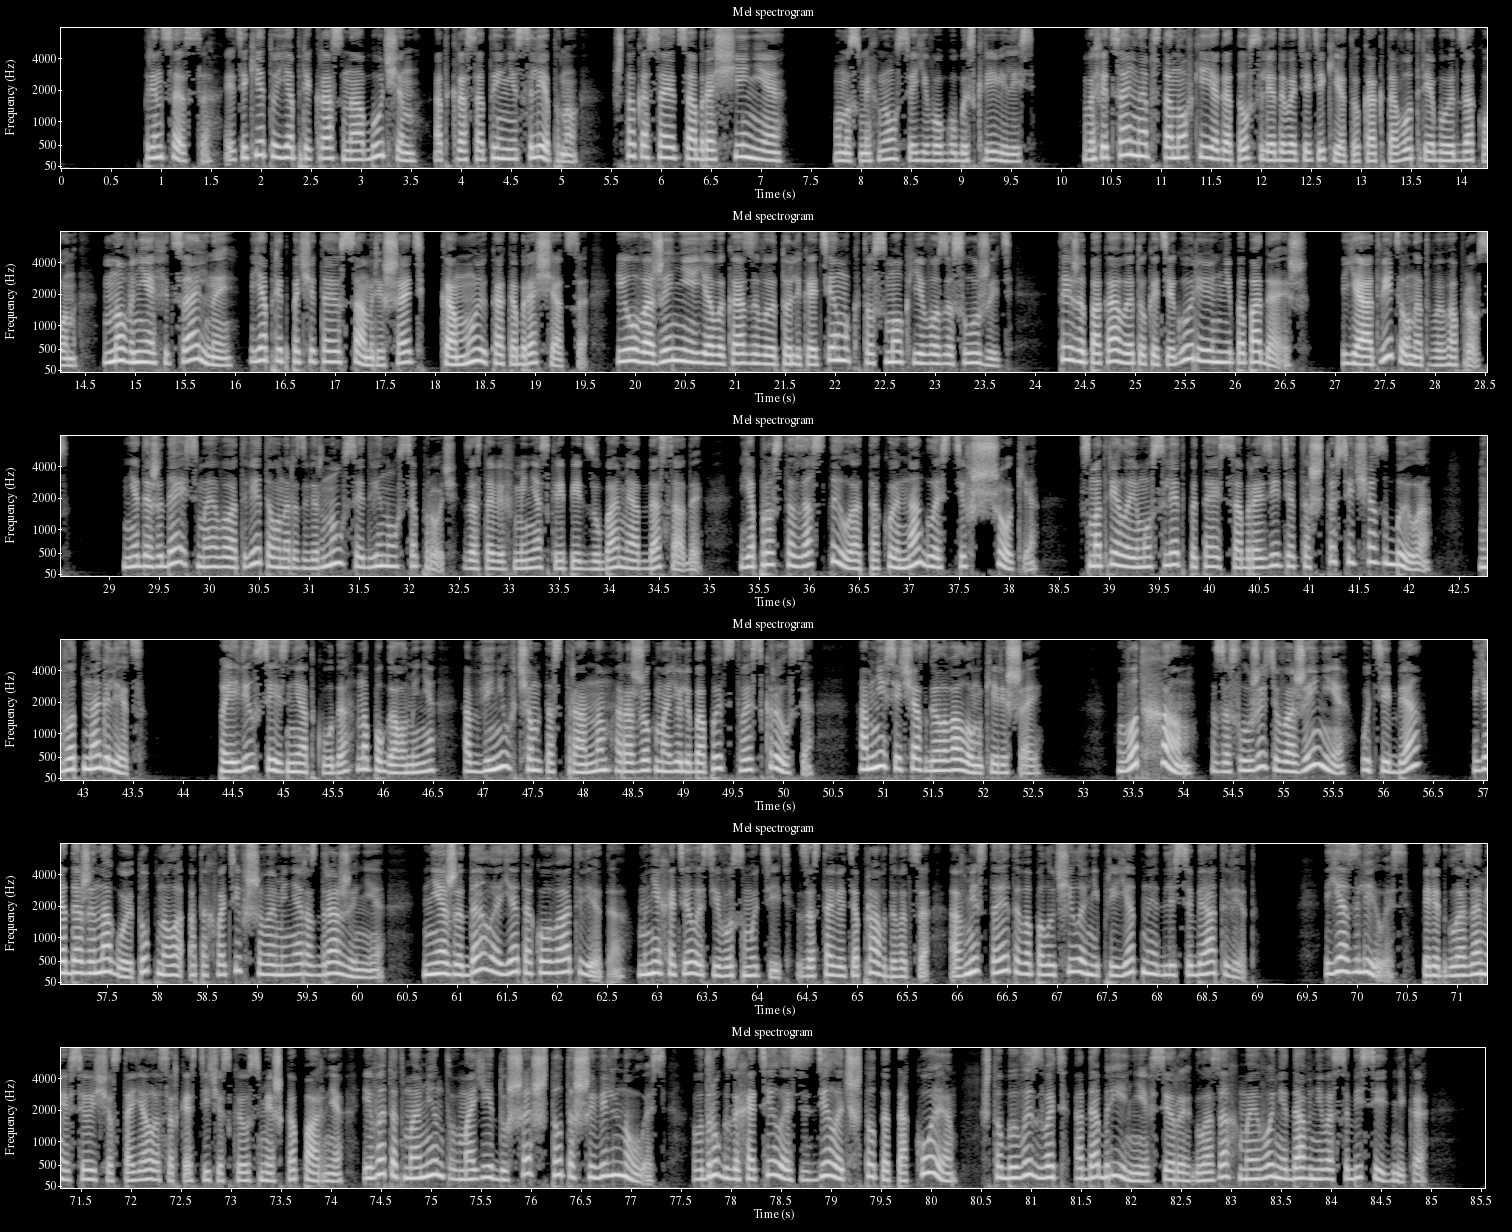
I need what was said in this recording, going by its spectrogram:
«Принцесса, этикету я прекрасно обучен, от красоты не слепну. Что касается обращения, он усмехнулся, его губы скривились. В официальной обстановке я готов следовать этикету, как того требует закон, но в неофициальной я предпочитаю сам решать, кому и как обращаться, и уважение я выказываю только тем, кто смог его заслужить. Ты же пока в эту категорию не попадаешь. Я ответил на твой вопрос. Не дожидаясь моего ответа, он развернулся и двинулся прочь, заставив меня скрипеть зубами от досады. Я просто застыла от такой наглости в шоке. Смотрела ему вслед, пытаясь сообразить, это что сейчас было. Вот наглец. Появился из ниоткуда, напугал меня, обвинил в чем то странном, разжег моё любопытство и скрылся. А мне сейчас головоломки решай. Вот хам, заслужить уважение у тебя? Я даже ногой топнула от охватившего меня раздражения — не ожидала я такого ответа. Мне хотелось его смутить, заставить оправдываться, а вместо этого получила неприятный для себя ответ. Я злилась. Перед глазами все еще стояла саркастическая усмешка парня, и в этот момент в моей душе что-то шевельнулось. Вдруг захотелось сделать что-то такое, чтобы вызвать одобрение в серых глазах моего недавнего собеседника.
